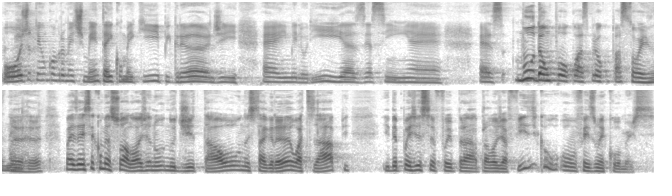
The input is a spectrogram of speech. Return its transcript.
Hoje eu tenho um comprometimento aí com uma equipe grande, é, em melhorias, e assim, é, é, muda um pouco as preocupações, né? Aham. Mas aí você começou a loja no, no digital, no Instagram, WhatsApp, e depois disso você foi para a loja física ou, ou fez um e-commerce?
